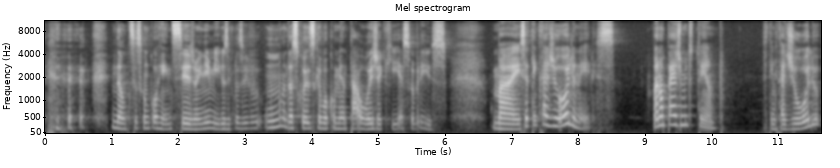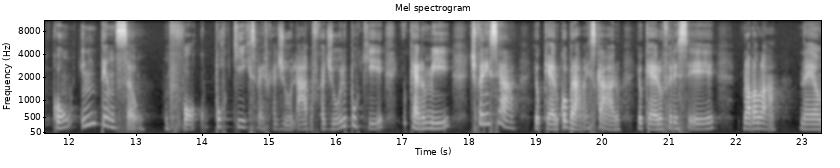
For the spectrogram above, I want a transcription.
Não que seus concorrentes sejam inimigos. Inclusive, uma das coisas que eu vou comentar hoje aqui é sobre isso. Mas você tem que estar de olho neles. Mas não perde muito tempo. Você tem que estar de olho com intenção, um foco. Por que, que você vai ficar de olho? Ah, vou ficar de olho porque eu quero me diferenciar, eu quero cobrar mais caro, eu quero oferecer blá blá blá. Né,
